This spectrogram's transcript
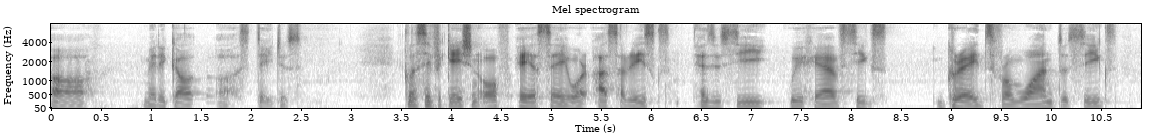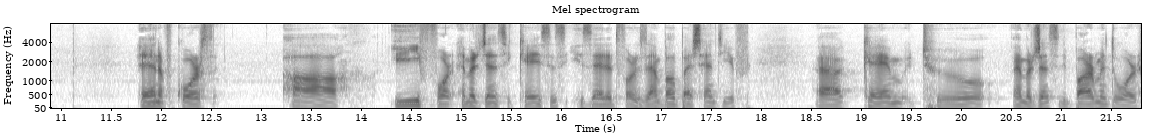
uh, medical uh, status. Classification of ASA or ASA risks. As you see, we have six grades from 1 to 6 and of course uh, E for emergency cases is added. For example patient if uh, came to emergency department or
